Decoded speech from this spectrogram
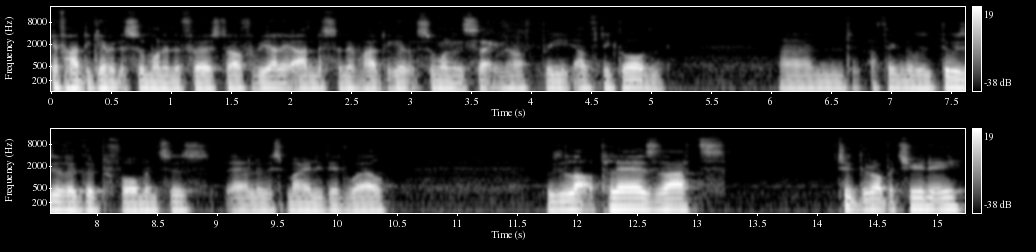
If I had to give it to someone in the first half, it would be Elliot Anderson. If I had to give it to someone in the second half, it would be Anthony Gordon. And I think there was there was other good performances. Uh, Lewis Miley did well. There was a lot of players that took their opportunity.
